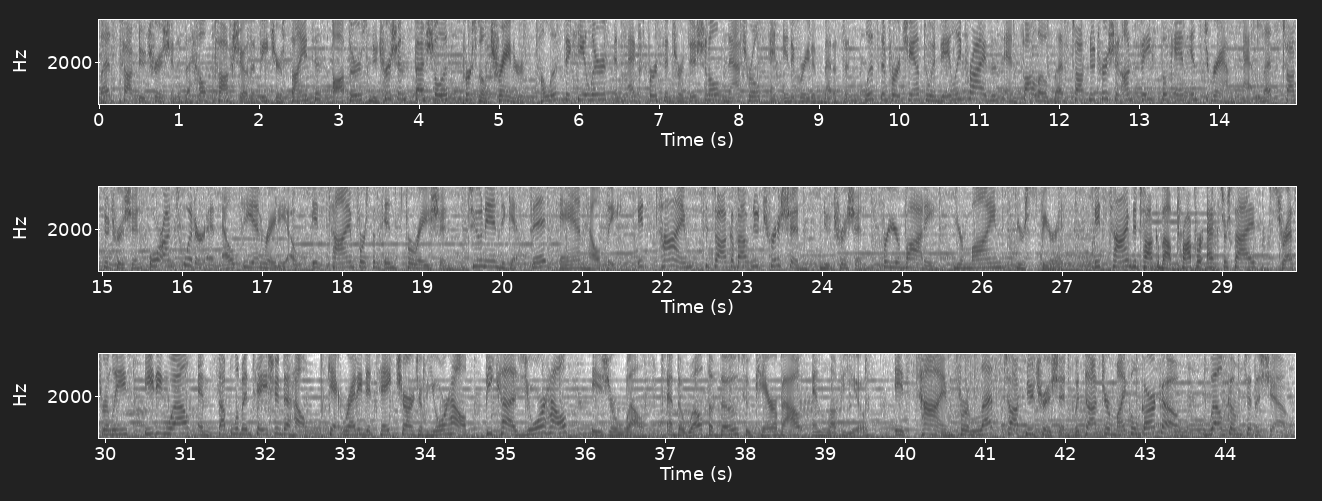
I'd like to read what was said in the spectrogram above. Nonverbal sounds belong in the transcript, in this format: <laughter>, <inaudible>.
Let's Talk Nutrition is a health talk show that features scientists, authors, nutrition specialists, personal trainers, holistic healers, and experts in traditional, natural, and integrative medicine. Listen for a chance to win daily prizes and follow Let's Talk Nutrition on Facebook and Instagram at Let's Talk Nutrition or on Twitter at LTN Radio. It's time for some inspiration. Tune in to get fit and healthy. It's time to talk about nutrition. Nutrition for your body, your mind, your spirit. It's time to talk about proper exercise, stress relief, eating well, and supplementation to help. Get ready to take charge of your health because your health is your wealth and the wealth of those who care about and love you. It's time for Let's Talk Nutrition with Dr. Michael Garko. Welcome to the show.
